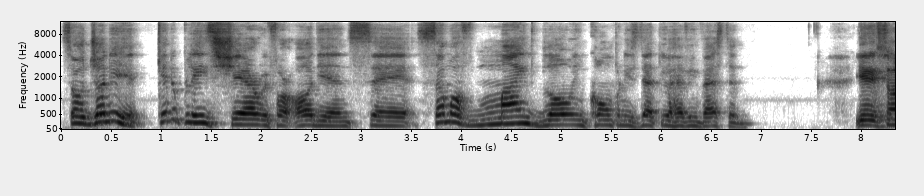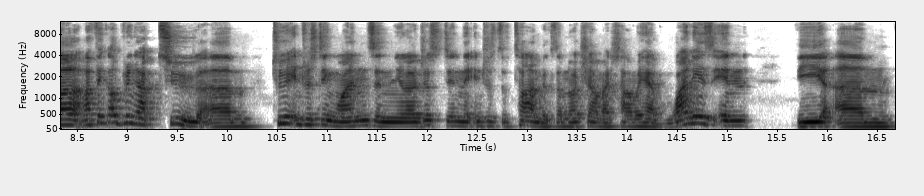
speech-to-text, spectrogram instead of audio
So johnny can you please share with our audience uh, some of mind-blowing companies that you have invested yeah, so I think I'll bring up two um, two interesting ones, and you know, just in the interest of time, because I'm not sure how much time we have. One is in the um,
